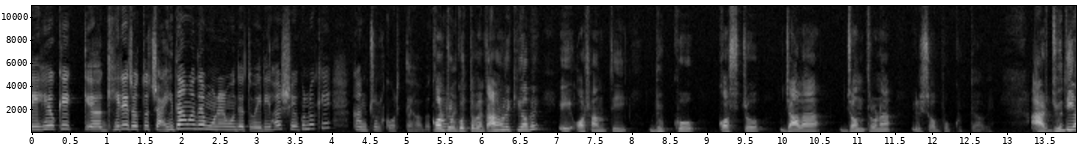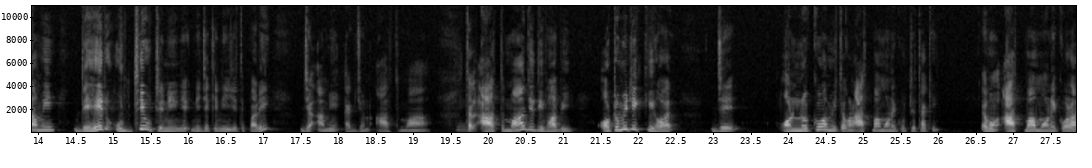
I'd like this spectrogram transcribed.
দেহকে ঘিরে যত চাহিদা আমাদের মনের মধ্যে তৈরি হয় সেগুলোকে কন্ট্রোল করতে হবে। কন্ট্রোল করতে হবে। তা নাহলে কী হবে? এই অশান্তি দুঃখ কষ্ট জ্বালা যন্ত্রণা এগুলো সব ভোগ করতে হবে। আর যদি আমি দেহের ঊর্ধ্বে উঠে নিজেকে নিয়ে যেতে পারি যে আমি একজন আত্মা তাহলে আত্মা যদি ভাবি অটোমেটিক কি হয়? যে অন্যকেও আমি তখন আত্মা মনে করতে থাকি এবং আত্মা মনে করা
